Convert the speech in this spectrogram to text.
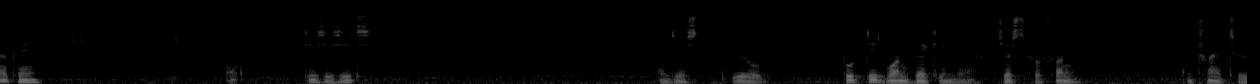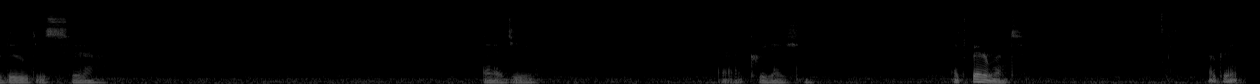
Okay. Uh, this is it. I just will put this one back in there just for fun and try to do this uh, energy uh, creation experiment. Okay.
